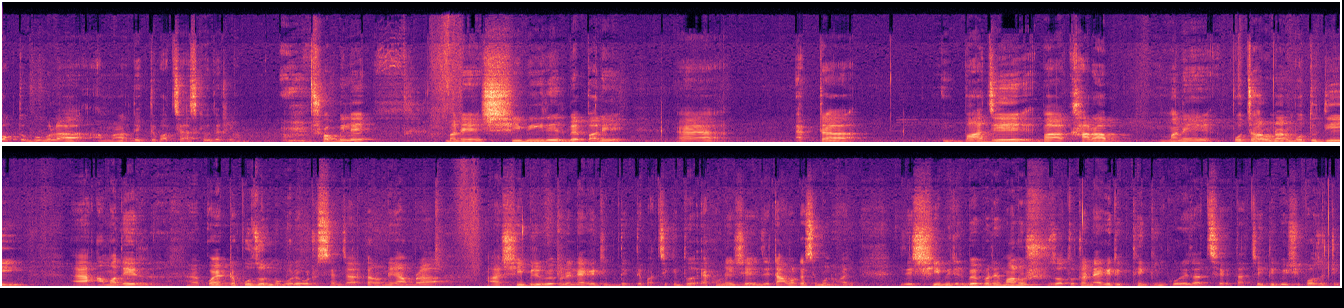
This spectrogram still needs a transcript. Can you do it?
বক্তব্যগুলা আমরা দেখতে পাচ্ছি, আজকেও দেখলাম। সব মিলে মানে শিবিরের ব্যাপারে একটা বাজে বা খারাপ মানে প্রচারণার মধ্য দিয়েই আমাদের কয়েকটা প্রজন্ম গড়ে উঠেছে যার কারণে আমরা শিবিরের ব্যাপারে নেগেটিভ দেখতে পাচ্ছি। কিন্তু এখন এসে যেটা আমার কাছে মনে হয় যে, শিবিরের ব্যাপারে মানুষ যতটা নেগেটিভ থিঙ্কিং করে যাচ্ছে, তার চাইতে বেশি পজিটিভ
